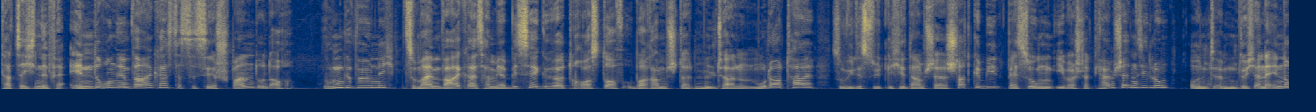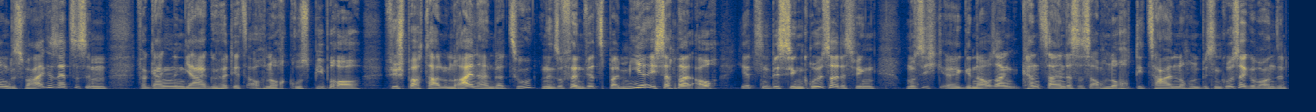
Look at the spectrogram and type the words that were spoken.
tatsächlich eine Veränderung im Wahlkreis, das ist sehr spannend und auch ungewöhnlich. Zu meinem Wahlkreis haben ja bisher gehört Rossdorf, Oberramstadt, Mühltal und Modautal sowie das südliche Darmstädter Stadtgebiet, Bessungen, Eberstadt, die Heimstättensiedlung. Und ähm, durch eine Änderung des Wahlgesetzes im vergangenen Jahr gehört jetzt auch noch Großbiberau, Fischbachtal und Rheinheim dazu. Und insofern wird es bei mir, ich sag mal, auch jetzt ein bisschen größer. Deswegen muss ich äh, genau sagen, kann es sein, dass es auch noch die Zahlen noch ein bisschen größer geworden sind.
